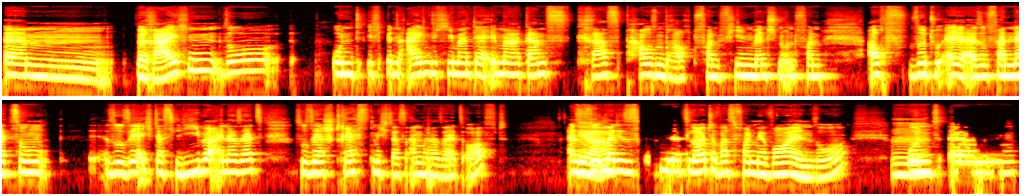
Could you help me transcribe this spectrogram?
ähm, Bereichen so. Und ich bin eigentlich jemand, der immer ganz krass Pausen braucht von vielen Menschen und von auch virtuell, also Vernetzung. So sehr ich das liebe einerseits, so sehr stresst mich das andererseits oft. Also, so immer Ja. dieses Gefühl, dass Leute was von mir wollen so. Mhm. Und, ähm,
